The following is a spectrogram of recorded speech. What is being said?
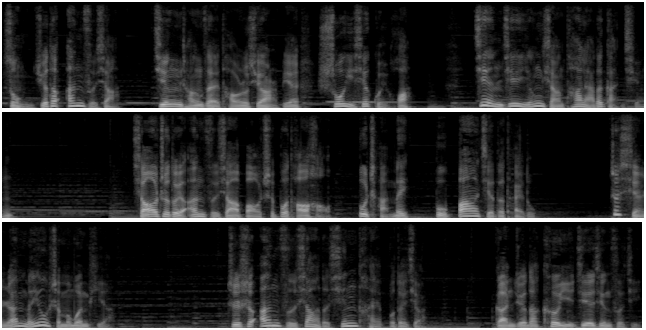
总觉得安子夏经常在陶如雪耳边说一些鬼话，间接影响他俩的感情。乔治对安子夏保持不讨好、不谄媚、不巴结的态度，这显然没有什么问题啊。只是安子夏的心态不对劲儿，感觉他刻意接近自己，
